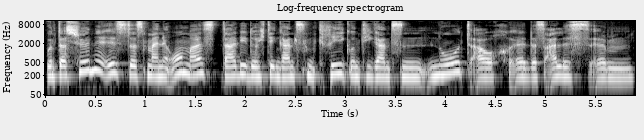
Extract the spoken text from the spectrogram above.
Und das Schöne ist, dass meine Omas, da die durch den ganzen Krieg und die ganzen Not auch äh, das alles ähm,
